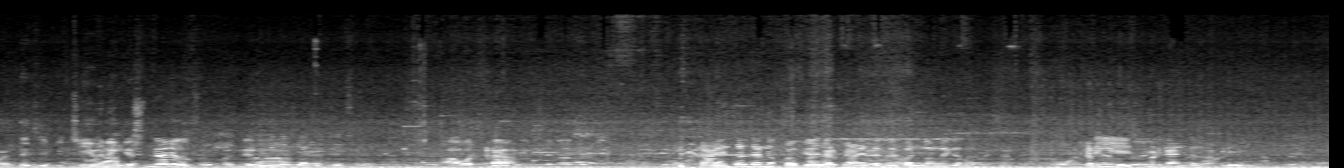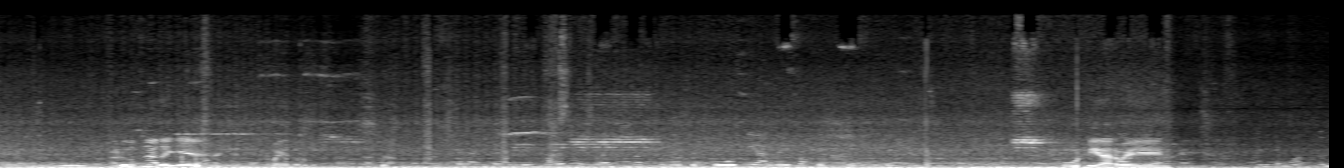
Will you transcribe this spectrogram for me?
మధ్య చూపించి ఆ వర్క్ కాయంతలు దాన్ని భవ్య కాయంతలు బండ్లు ఉన్నాయి కదా. అక్కడ ఎస్టిమేట్ కాయంతలు. అక్కడ. అడుగుతున్నారు అయ్యే. కోటి అరవై ఏంటి? అంటే మొత్తం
